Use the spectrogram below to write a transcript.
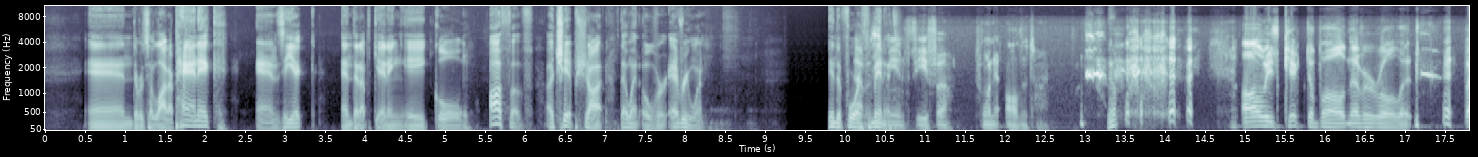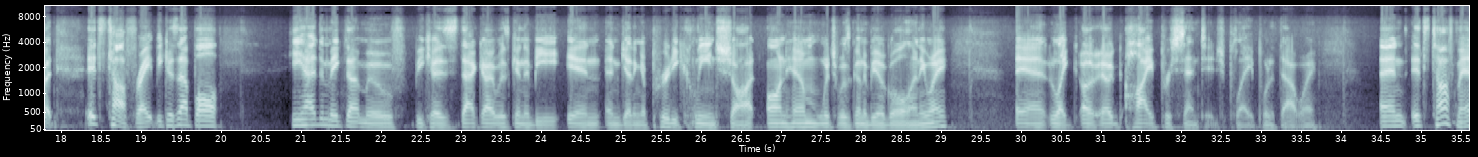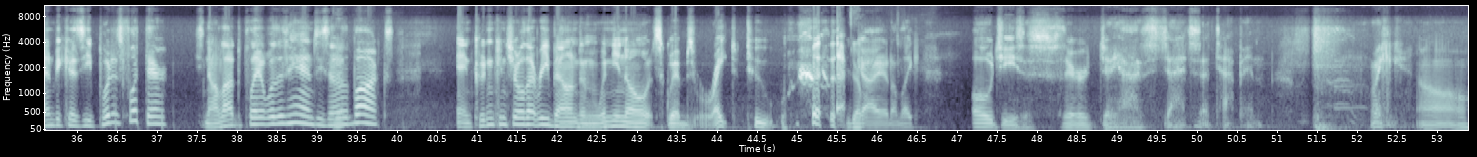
And there was a lot of panic, and Ziyech ended up getting a goal off of a chip shot that went over everyone in the fourth to Me minute. in FIFA 20 all the time. Yep. Always kick the ball, never roll it. but it's tough, right? Because that ball, he had to make that move because that guy was going to be in and getting a pretty clean shot on him, which was going to be a goal anyway. And like a, a high percentage play, put it that way. And it's tough, man, because he put his foot there. He's not allowed to play it with his hands. He's out Yep. of the box. And couldn't control that rebound. And when you know, it squibs right to that Yep. guy. And I'm like, oh Jesus, they're yeah, that's a tap in. like oh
